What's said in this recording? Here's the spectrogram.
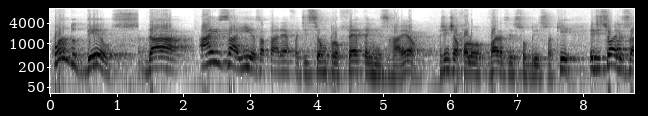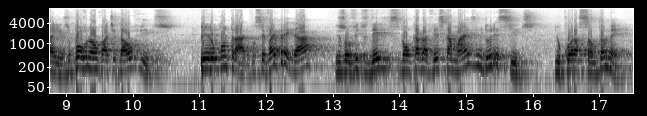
quando Deus dá a Isaías a tarefa de ser um profeta em Israel, a gente já falou várias vezes sobre isso aqui. Ele disse: Olha, Isaías, o povo não vai te dar ouvidos. Pelo contrário, você vai pregar e os ouvidos deles vão cada vez ficar mais endurecidos, e o coração também.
